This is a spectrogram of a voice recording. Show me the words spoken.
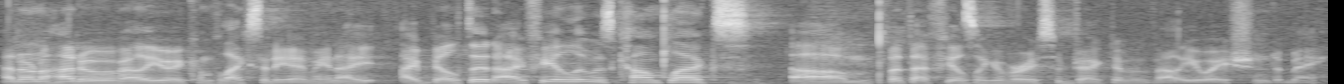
I don't know how to evaluate complexity. I mean, I, I built it. I feel it was complex, um, but that feels like a very subjective evaluation to me.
